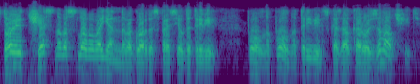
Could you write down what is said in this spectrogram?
стоит честного слова военного?» — гордо спросил Дотревиль. «Полно, полно, Тревиль», — сказал король, — «замолчите».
